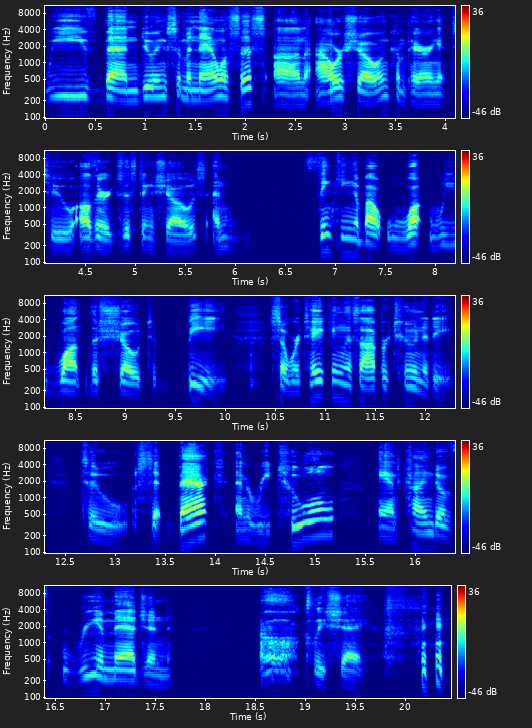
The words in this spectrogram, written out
We've been doing some analysis on our show and comparing it to other existing shows and thinking about what we want the show to be. So we're taking this opportunity to sit back and retool and kind of reimagine. Oh, cliche.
